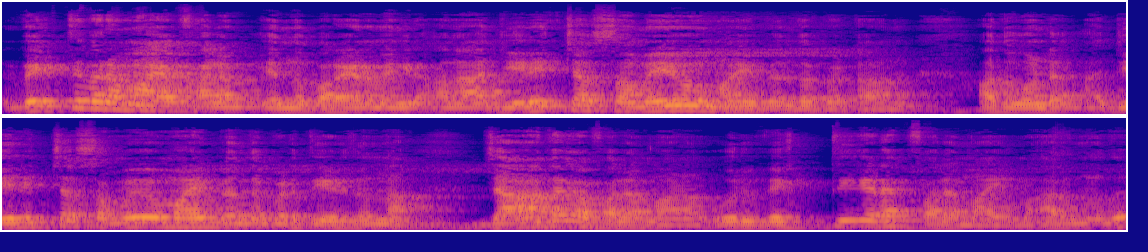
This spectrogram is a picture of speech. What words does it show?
വ്യക്തിപരമായ ഫലം എന്ന് പറയണമെങ്കിൽ അത് ആ ജനിച്ച സമയവുമായി ബന്ധപ്പെട്ടാണ്. അതുകൊണ്ട് ജനിച്ച സമയവുമായി ബന്ധപ്പെടുത്തി എഴുതുന്ന ജാതക ഫലമാണ് ഒരു വ്യക്തിയുടെ ഫലമായി മാറുന്നത്.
